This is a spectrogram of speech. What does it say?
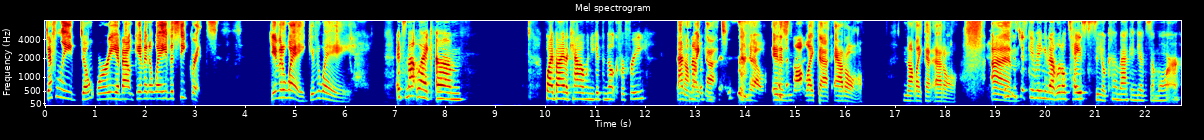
definitely don't worry about giving away the secrets. Give it away. Give it away. It's not like um why buy the cow when you get the milk for free? That's not, not, like that. no, it is not like that at all. Not like that at all. Um, this is just giving you that little taste so you'll come back and get some more.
